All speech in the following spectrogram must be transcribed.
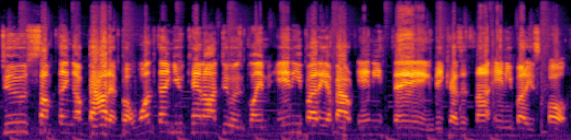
do something about it. But one thing you cannot do is blame anybody about anything because it's not anybody's fault.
